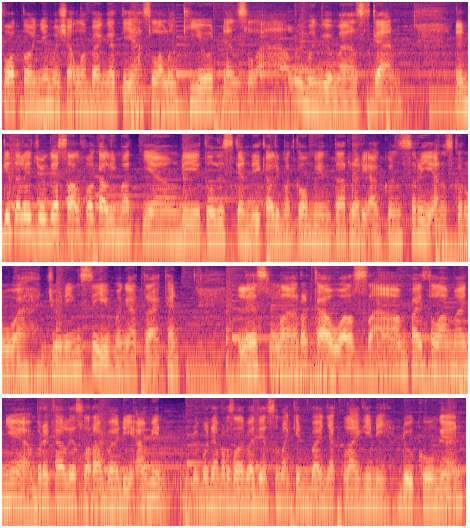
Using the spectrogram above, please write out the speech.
fotonya Masya Allah banget ya. Selalu cute dan selalu menggemaskan. Dan kita lihat juga salvo kalimat yang dituliskan di kalimat komentar dari akun Sri Anskerwah Juningsi mengatakan Leslar kawal sampai selamanya berkah Leslar abadi amin mudah-mudahan persahabat ya semakin banyak lagi nih dukungan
